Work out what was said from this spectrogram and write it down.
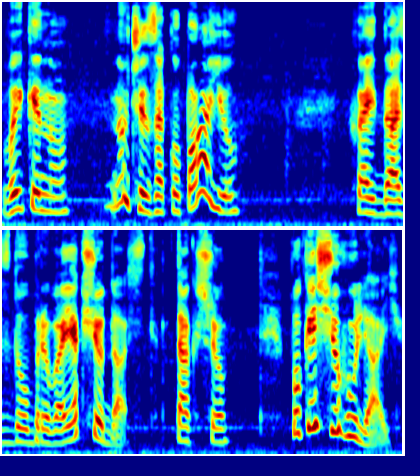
викину. Ну, чи закопаю, хай дасть добрива, якщо дасть. Так що поки що гуляй.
